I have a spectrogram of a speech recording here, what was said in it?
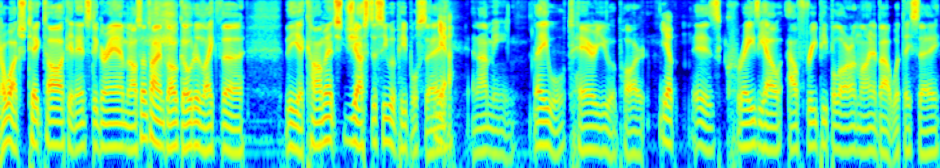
I watch TikTok and Instagram, and I'll sometimes I'll go to like the the uh, comments just to see what people say. Yeah. And I mean, they will tear you apart. Yep. It is crazy how how free people are online about what they say.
